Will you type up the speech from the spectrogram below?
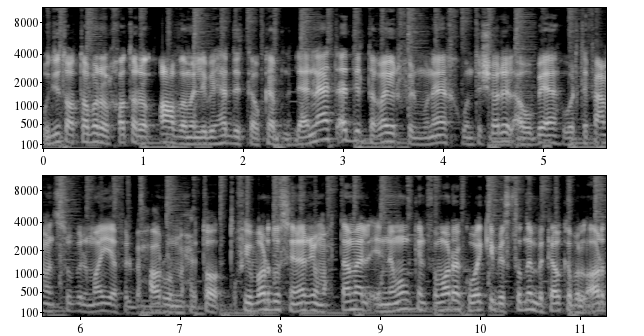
ودي تعتبر الخطر الأعظم اللي بيهدد كوكبنا لأنها تؤدي لتغير في المناخ وانتشار الأوبئة وارتفاع منسوب المية في البحار والمحيطات. وفي برضه سيناريو محتمل إن ممكن في مرة كواكب يصطدم بكوكب الأرض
